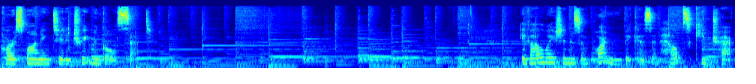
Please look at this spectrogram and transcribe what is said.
corresponding to the treatment goals set. Evaluation is important because it helps keep track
